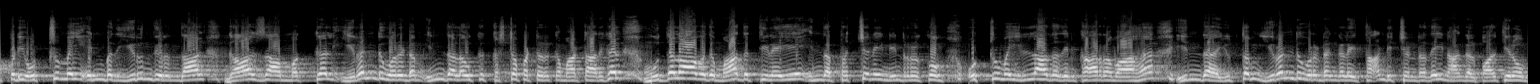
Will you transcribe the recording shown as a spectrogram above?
அப்படி ஒற்றுமை என்பது இருந்திருந்தால் காசா மக்கள் இரண்டு வருடம் இந்த அளவுக்கு கஷ்டப்பட்டிருக்க மாட்டார்கள். முதலாவது மாதத்திலேயே இந்த பிரச்சனை நின்றிருக்கும். ஒற்றுமை இல்லாத இல்லாததின் காரணமாக இந்த யுத்தம் இரண்டு வருடங்களை தாண்டி சென்றதை நாங்கள் பார்க்கிறோம்.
